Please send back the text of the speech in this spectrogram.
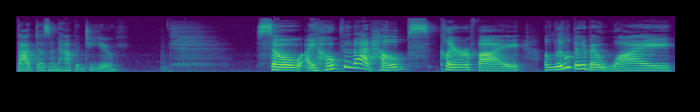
that doesn't happen to you. So I hope that that helps clarify a little bit about why,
